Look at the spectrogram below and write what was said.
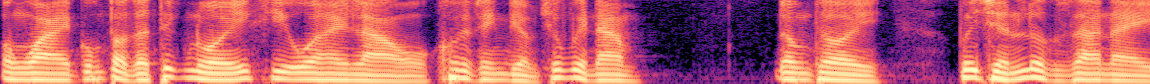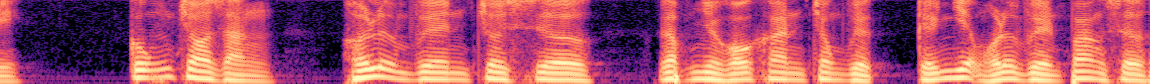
Ông Ngoài cũng tỏ ra tiếc nuối khi U22 Lào không thể giành điểm trước Việt Nam. Đồng thời, vị chiến lược gia này cũng cho rằng huấn luyện viên Choi gặp nhiều khó khăn trong việc kế nhiệm huấn luyện viên Park Hang-seo.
